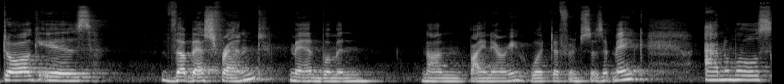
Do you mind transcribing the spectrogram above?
dog is the best friend, man, woman, non binary. What difference does it make? Animals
